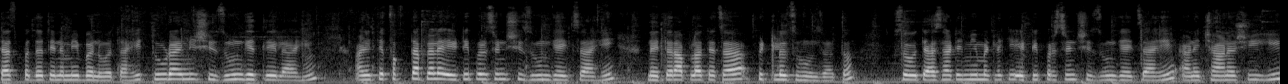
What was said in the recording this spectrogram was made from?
त्याच पद्धतीनं मी बनवत आहे. तूड मी शिजवून घेतलेलं आहे आणि ते फक्त आपल्याला एटी पर्सेंट शिजवून घ्यायचं आहे नाहीतर आपला त्याचा पिठलंच होऊन जातं. सो त्यासाठी मी म्हटलं की एटी पर्सेंट शिजवून घ्यायचं आहे आणि छान अशी ही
